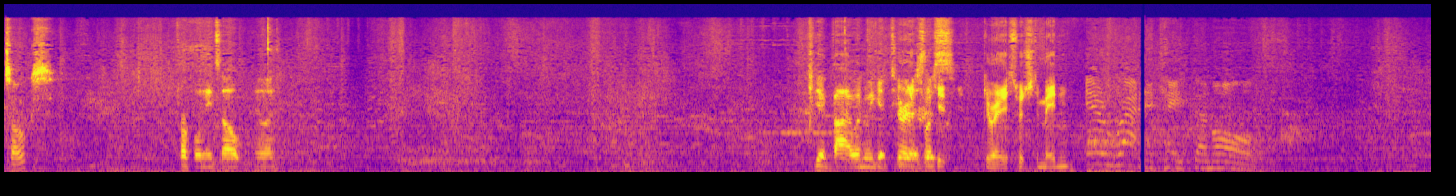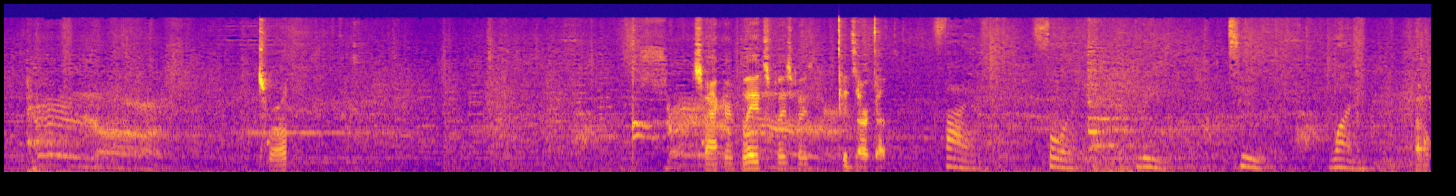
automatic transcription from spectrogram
Soaks. Purple needs help. Really. Get by when we get Get two ready, to switch, get ready to switch to Maiden. Eradicate them all. Swirl. Smacker. Blades, blades, blades. Good Zark up. five, four, three, two, one. Oh.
